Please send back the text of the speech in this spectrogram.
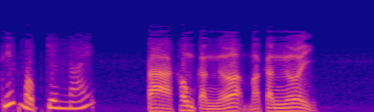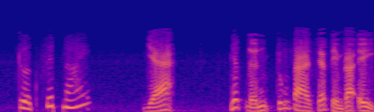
Thiết Mộc Chân nói. Ta không cần ngựa mà cần người. Trượt xích nói. Dạ, nhất định chúng ta sẽ tìm ra y.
